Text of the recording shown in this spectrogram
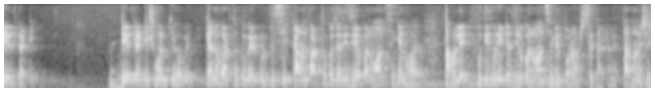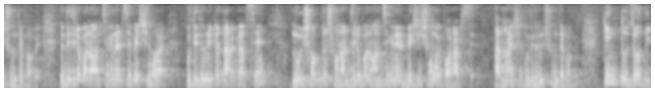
ডেল্টা টি ডেল্টা টি সমান কী হবে? কেন পার্থক্য বের করতেছি? কারণ পার্থক্য যদি জিরো পয়েন্ট ওয়ান সেকেন্ড হয়, তাহলে প্রতিধ্বনিটা জিরো পয়েন্ট ওয়ান সেকেন্ড পর আসছে তার কারণে। তার মানে সে শুনতে পাবে। যদি জিরো পয়েন্ট ওয়ান সেকেন্ডের চেয়ে বেশি হয়, প্রতিধ্বনিটা তার কাছে মূল শব্দ শোনার জিরো পয়েন্ট ওয়ান সেকেন্ডের বেশি সময় পর আসছে, তার মানে সে প্রতিধ্বনি শুনতে পাবে। কিন্তু যদি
